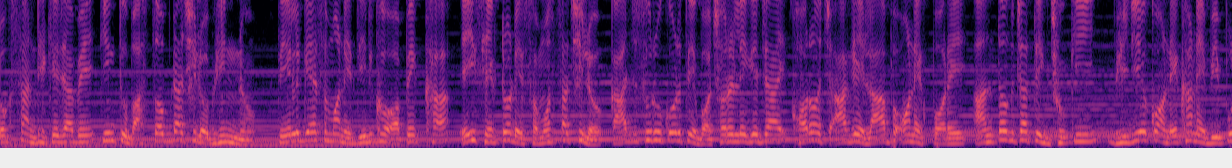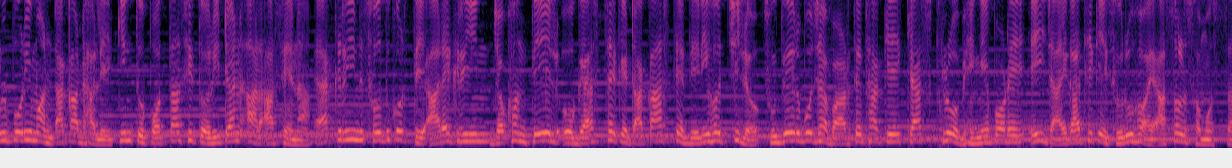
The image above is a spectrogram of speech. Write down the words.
লোকসান ঢেকে যাবে, কিন্তু বাস্তবটা ছিল ভিন্ন। তেল, গ্যাস মানে দীর্ঘ অপেক্ষা। এই সেক্টরে সমস্যা ছিল, কাজ শুরু করতে বছরে লেগে যায়, খরচ আগে লাভ অনেক পরে। আন্তর্জাতিক ঝুঁকি ভিডিওকন এখানে বিপুল পরিমাণ টাকা ঢালে, কিন্তু প্রত্যাশিত রিটার্ন আর আসে না। এক ঋণ শোধ করতে আরেক ঋণ, যখন তেল ও গ্যাস থেকে টাকা আসতে দেরি হচ্ছিল, সুদের বোঝা বাড়তে থাকে, ক্যাশ ফ্লো ভেঙে পড়ে, এই জায়গা থেকে শুরু হয় আসল সমস্যা।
